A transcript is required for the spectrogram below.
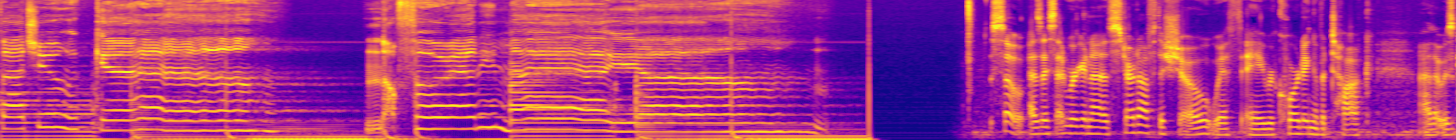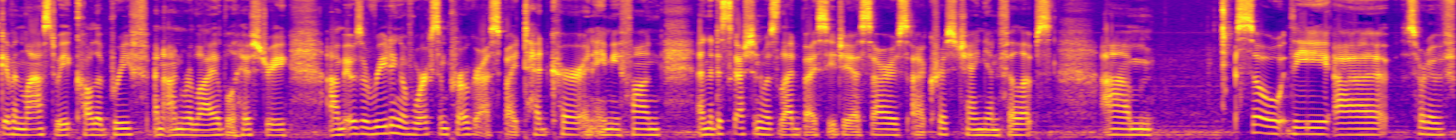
fight you again. Not for any man. So, as I said, we're going to start off the show with a recording of a talk uh, that was given last week called A Brief and Unreliable History. Um, it was a reading of works in progress by Ted Kerr and Amy Fung, and the discussion was led by CJSR's uh, Chris Chang Yen Phillips. Um, so, the uh, sort of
